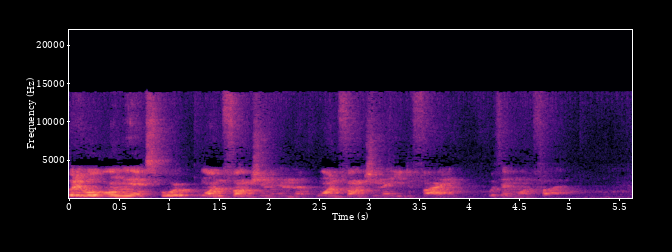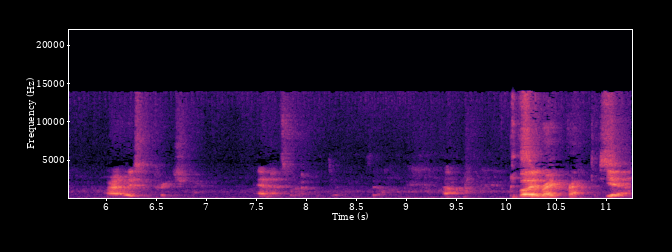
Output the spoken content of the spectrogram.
but it will only export one function one function that you define within one file. Or at least I'm pretty sure. And that's what I've been doing. So, um, it's but- the right practice. yeah,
